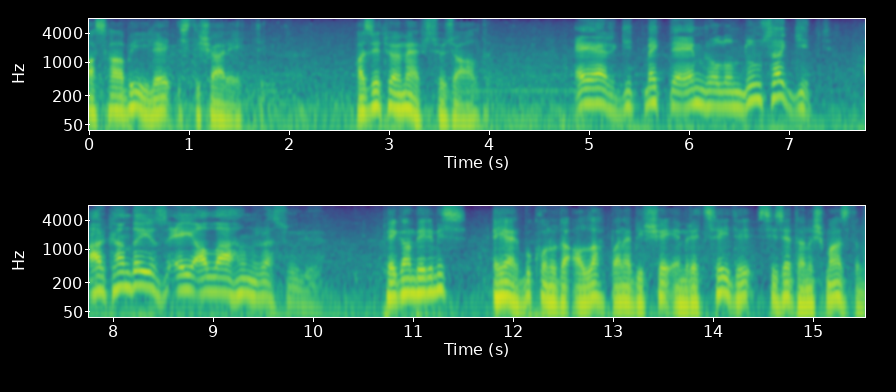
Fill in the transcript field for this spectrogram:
ashabı ile istişare etti. Hazreti Ömer sözü aldı. Eğer gitmekle emrolundunsa git. Arkandayız ey Allah'ın Resulü. Peygamberimiz Eğer bu konuda Allah bana bir şey emretseydi size danışmazdım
